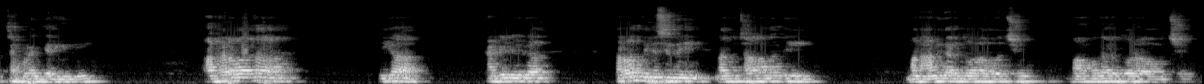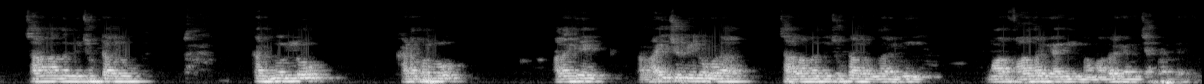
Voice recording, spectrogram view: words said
చెప్పడం జరిగింది. ఆ తర్వాత ఇక కంటిన్యూగా తర్వాత తెలిసింది నాకు చాలామంది మా నాన్నగారి ద్వారా అవ్వచ్చు మా అమ్మగారి ద్వారా అవ్వచ్చు చాలామంది చుట్టాలు కర్నూలులో కడపలో అలాగే రాయచూరిలో కూడా చాలామంది చుట్టాలు ఉన్నారని మా ఫాదర్ కానీ మా మదర్ కానీ చెప్పడం జరిగింది.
